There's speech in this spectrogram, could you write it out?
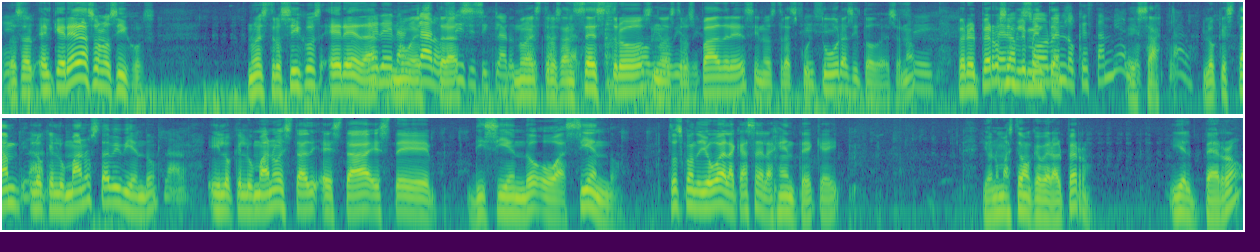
Los- el que hereda son los hijos. Nuestros hijos heredan, Heredan, nuestras, claro, sí, sí, sí, claro, claro, nuestros claro, ancestros, Obvio, nuestros obvio, obvio. padres y nuestras culturas y todo eso, ¿no? Pero el perro Pero simplemente lo que están viendo. Exacto. Lo que están lo que el humano está viviendo y lo que el humano está está este diciendo o haciendo. Entonces, cuando yo voy a la casa de la gente, ¿ok? yo nomás tengo que ver al perro. Y el perro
